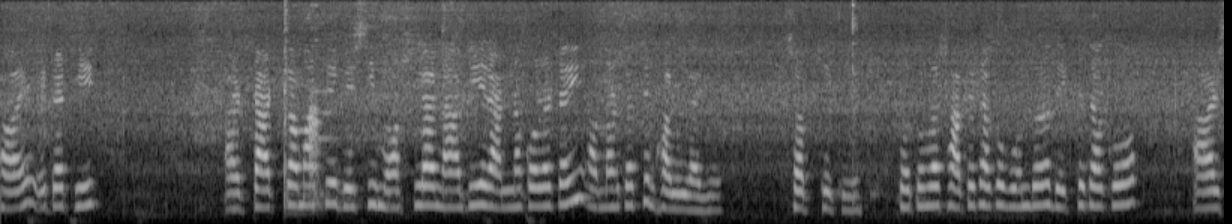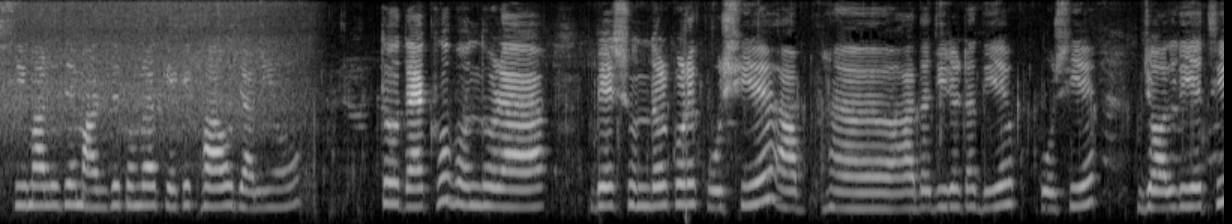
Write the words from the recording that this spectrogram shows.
হয়, এটা ঠিক। আর টাটকা মাছে বেশি মশলা না দিয়ে রান্না করাটাই আমার কাছে ভালো লাগে। সব থেকে তো তোমরা সাথে থাকো বন্ধুরা দেখতে থাকো। আর শিম আলু দিয়ে মাছ দিয়ে তোমরা কে কে খাও জানিও। তো দেখো বন্ধুরা বেশ সুন্দর করে কষিয়ে হ্যাঁ, আদা জিরেটা দিয়ে কষিয়ে জল দিয়েছি।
